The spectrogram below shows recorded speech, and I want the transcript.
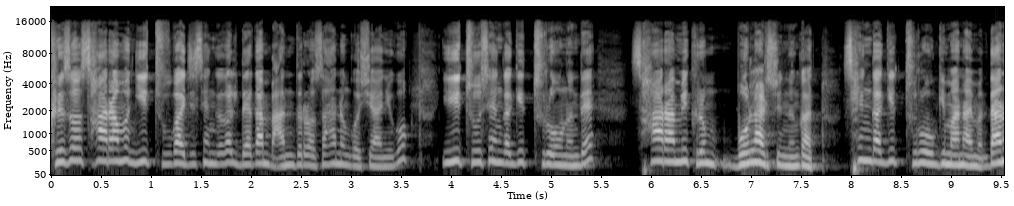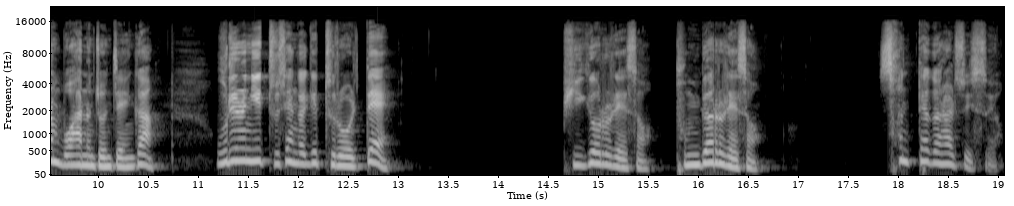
그래서 사람은 이 두 가지 생각을 내가 만들어서 하는 것이 아니고 이 두 생각이 들어오는데 사람이 그럼 뭘 할 수 있는가? 생각이 들어오기만 하면 나는 뭐 하는 존재인가? 우리는 이 두 생각이 들어올 때 비교를 해서 분별을 해서 선택을 할 수 있어요.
